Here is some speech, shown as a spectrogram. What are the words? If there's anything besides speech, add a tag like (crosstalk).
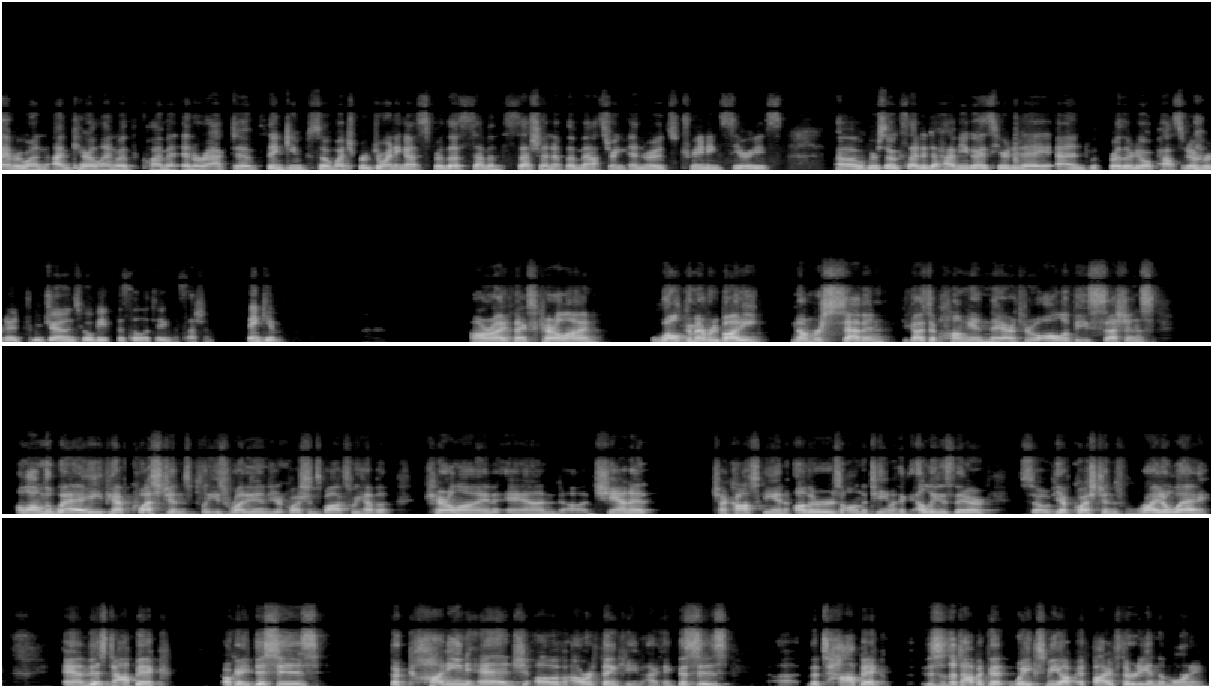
Hi, everyone. I'm Caroline with Climate Interactive. Thank you so much for joining us for the seventh session of the Mastering En-ROADS training series. Uh, we're so excited to have you guys here today. And with further ado, I'll pass it over to Drew Jones, who will be facilitating the session. Thank you. All right. Thanks, Caroline. Welcome, everybody. Number seven. You guys have hung in there through all of these sessions. Along the way, if you have questions, please write it into your questions box. We have a Caroline and uh, Janet Tchaikovsky and others on the team. I think Ellie is there. So if you have questions right away. And this topic, okay, this is the cutting edge of our thinking. I think this is uh, the topic, this is the topic that wakes me up at 5.30 in the morning.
